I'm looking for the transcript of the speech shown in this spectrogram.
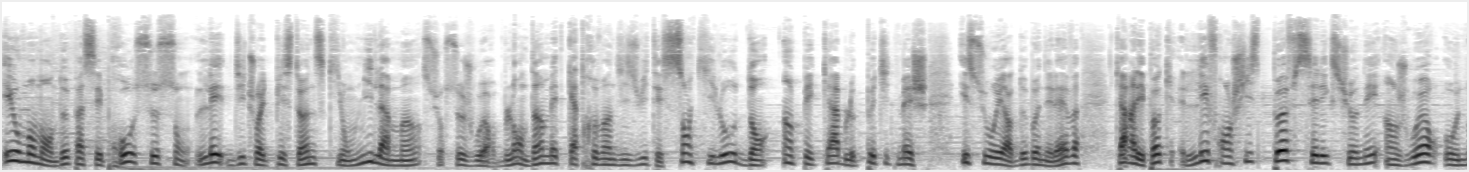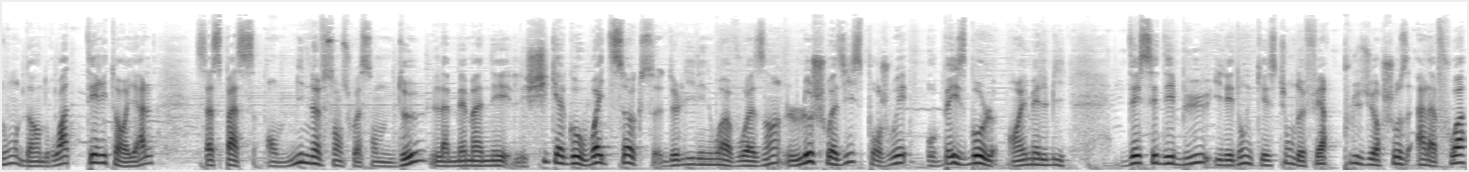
et au moment de passer pro, ce sont les Detroit Pistons qui ont mis la main sur ce joueur blanc d'un mètre 98 et 100 kilos dans impeccable petite mèche et sourire de bon élève, car à l'époque, les franchises peuvent sélectionner un joueur au nom d'un droit territorial. Ça se passe en 1962. La même année, les Chicago White Sox de l'Illinois voisin le choisissent pour jouer au baseball en MLB. Dès ses débuts, il est donc question de faire plusieurs choses à la fois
